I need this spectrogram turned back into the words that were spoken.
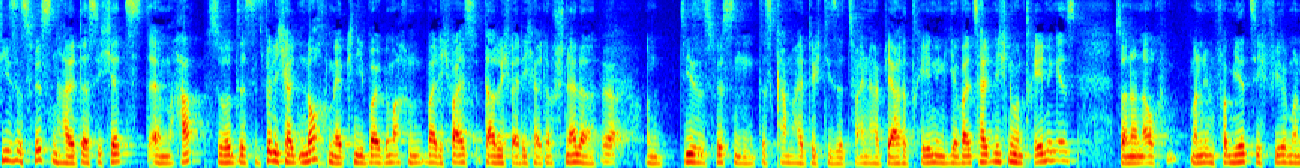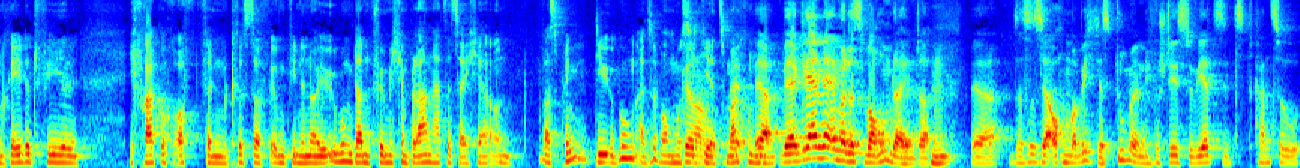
dieses Wissen halt, das ich jetzt ähm, hab, so das jetzt will ich halt noch mehr Kniebeuge machen, weil ich weiß, dadurch werde ich halt auch schneller. Ja. Und dieses Wissen, das kam halt durch diese zweieinhalb Jahre Training hier, weil es halt nicht nur ein Training ist, sondern auch man informiert sich viel, man redet viel. Ich frage auch oft, wenn Christoph irgendwie eine neue Übung dann für mich im Plan hatte, sage ich ja, und was bringt die Übung? Also warum muss ich die jetzt machen? Genau. Ja, wir erklären ja immer das Warum dahinter. Ja, das ist ja auch immer wichtig, dass du, wenn du verstehst, wie jetzt, jetzt kannst du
